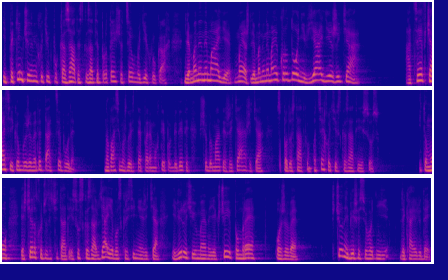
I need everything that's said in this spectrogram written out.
І таким чином він хотів показати, сказати про те, що це в моїх руках. Для мене немає меж, для мене немає кордонів, я є життя. А це в часі, в якому ви живете, так це буде. Но вас є можливість це перемогти, побідити, щоб мати життя, життя з подостатком. Оце хотів сказати Ісус. І тому я ще раз хочу зачитати. Ісус сказав: Я є Воскресіння життя, і віруючи в мене, якщо і помре, оживе. Що найбільше сьогодні лякає людей?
